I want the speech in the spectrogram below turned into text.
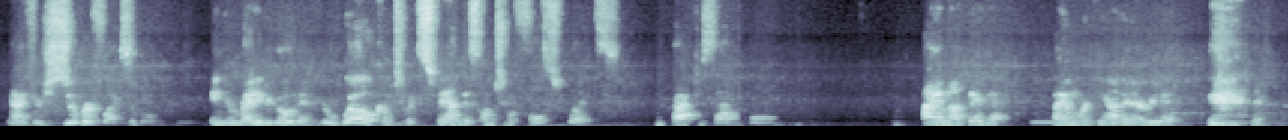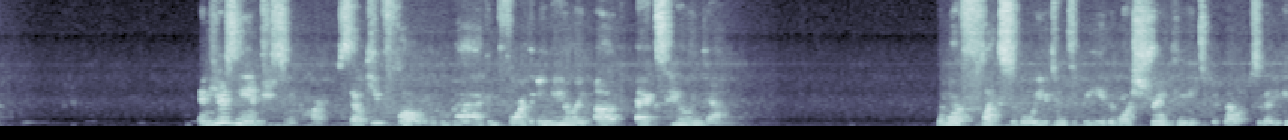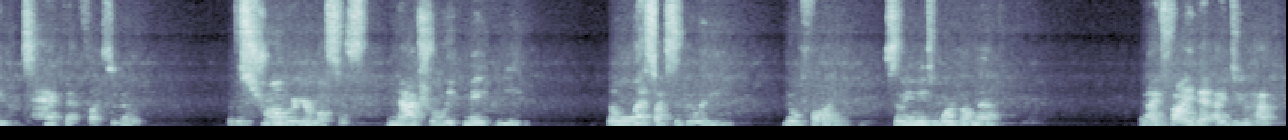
Now, if you're super flexible and you're ready to go there, you're welcome to expand this onto a full splits and practice that. I am not there yet. I am working on it every day. and here's the interesting part. So keep flowing, go back and forth, inhaling up, exhaling down. The more flexible you tend to be, the more strength you need to develop so that you can protect that flexibility. But the stronger your muscles naturally may be, the less flexibility you'll find. So you need to work on that. And I find that I do have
